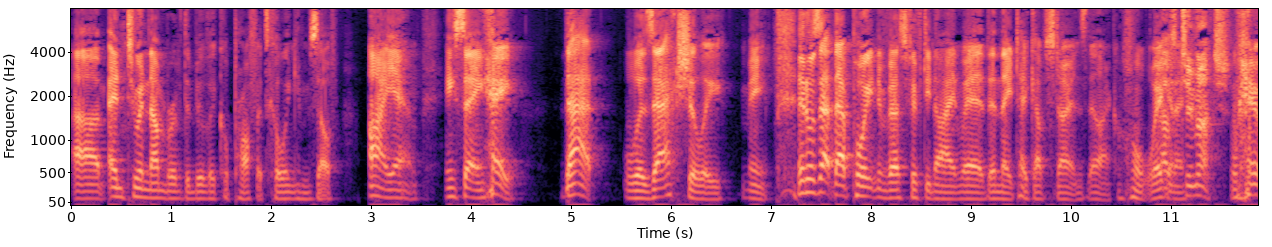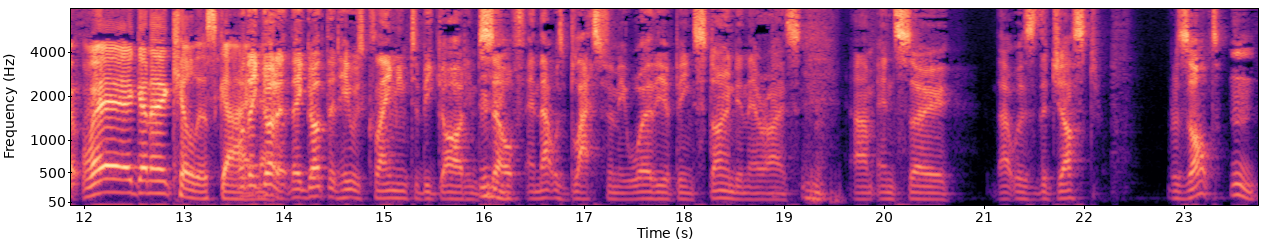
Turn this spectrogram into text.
um, and to a number of the biblical prophets, calling himself I am. He's saying, hey, that was actually me. And it was at that point in verse 59 where then they take up stones. They're like, oh, we're gonna, too much. We're, we're gonna kill this guy. Well, they now." got it. They got that he was claiming to be God himself, Mm-hmm. and that was blasphemy, worthy of being stoned in their eyes. Mm-hmm. Um, and so that was the just result. Mm.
